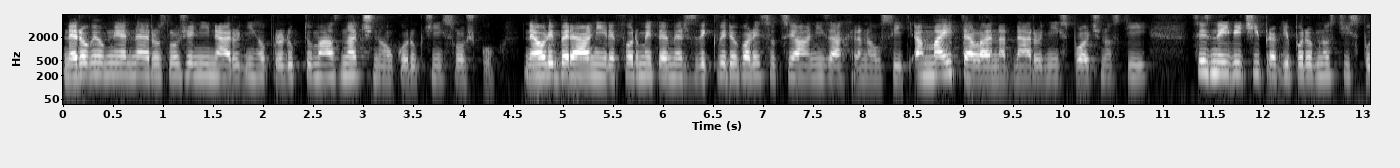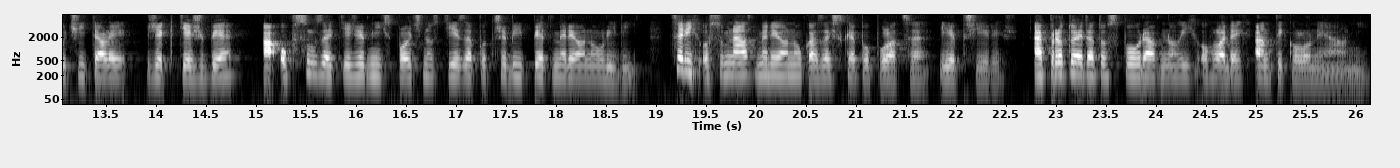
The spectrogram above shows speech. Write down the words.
Nerovnoměrné rozložení národního produktu má značnou korupční složku. Neoliberální reformy téměř zlikvidovaly sociální záchranou síť a majitelé nadnárodních společností si z největší pravděpodobností spočítali, že k těžbě a obsluze těžebních společností je zapotřebí 5 milionů lidí. Celých 18 milionů kazašské populace je příliš. A proto je tato spoura v mnohých ohledech antikoloniální.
